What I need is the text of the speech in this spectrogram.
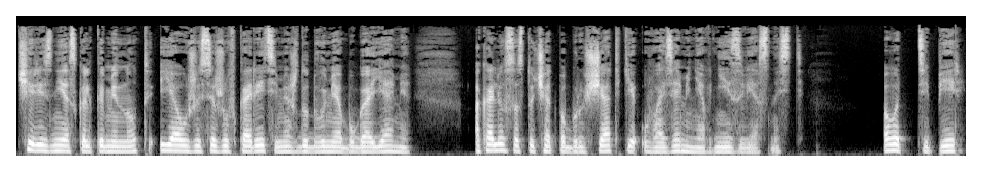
Через несколько минут я уже сижу в карете между двумя бугаями, а колеса стучат по брусчатке, увозя меня в неизвестность. Вот теперь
